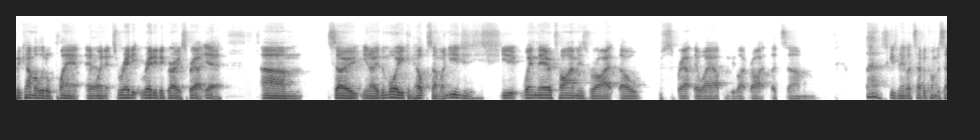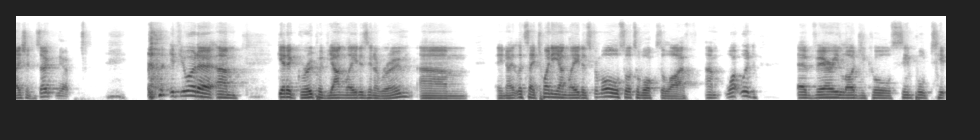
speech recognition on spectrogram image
become a little plant. And yeah. when it's ready ready to grow, sprout. Yeah. Um, so you know, the more you can help someone, you just you when their time is right, they'll sprout their way up and be like, right, let's um excuse me, let's have a conversation. So, yeah. if you were to um, get a group of young leaders in a room, um, you know, let's say 20 young leaders from all sorts of walks of life, um, what would a very logical, simple tip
